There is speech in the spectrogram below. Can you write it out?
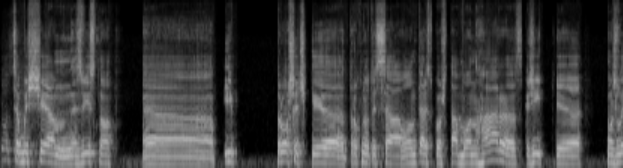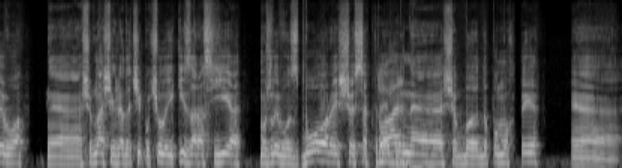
Хотілося б ще, звісно, е- і трошечки торкнутися волонтерського штабу Ангар. Скажіть, е, можливо, е- щоб наші глядачі почули, які зараз є, можливо, збори, щось актуальне, щоб допомогти е-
